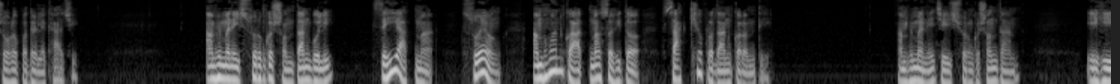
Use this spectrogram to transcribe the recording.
ଷୋହଳ ପଦରେ ଲେଖା ଅଛି ଆମ୍ଭେମାନେ ଈଶ୍ୱରଙ୍କ ସନ୍ତାନ ବୋଲି ସେହି ଆତ୍ମା ସ୍ୱୟଂ ଆମ୍ଭମାନଙ୍କ ଆତ୍ମା ସହିତ ସାକ୍ଷ୍ୟ ପ୍ରଦାନ କରନ୍ତି। ଆମ୍ଭେମାନେ ଯେ ଈଶ୍ୱରଙ୍କ ସନ୍ତାନ ଏହି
